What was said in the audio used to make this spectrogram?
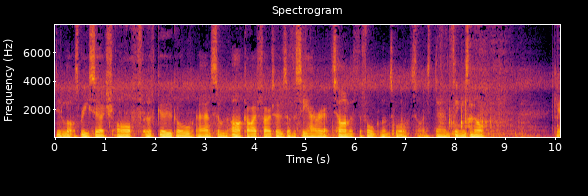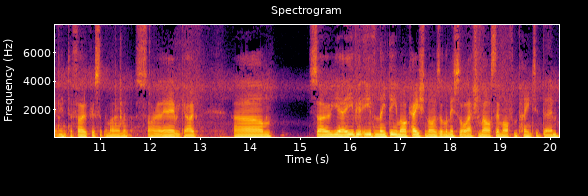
did a lot of research off of Google and some archive photos of the Sea Harrier at the time of the Falklands War. So this damn thing is not getting into focus at the moment. Sorry, there we go. Um, so yeah, even, even the demarcation lines on the missile, actually masked them off and painted them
